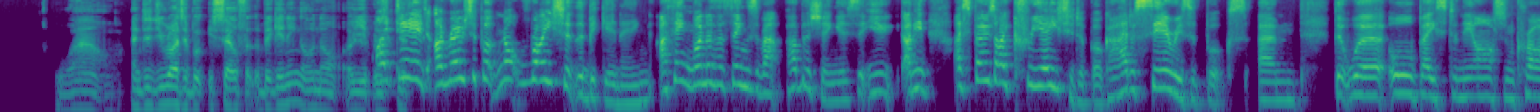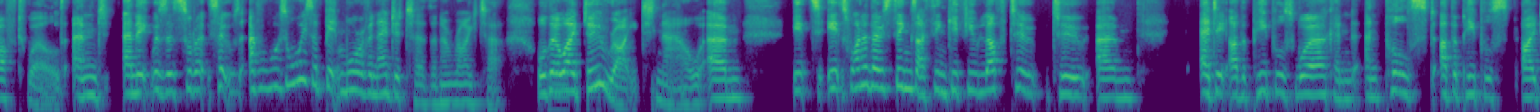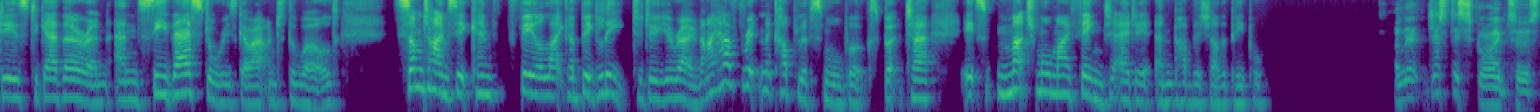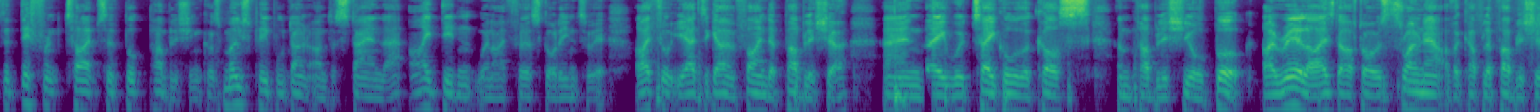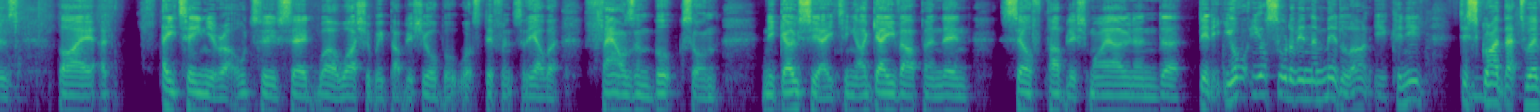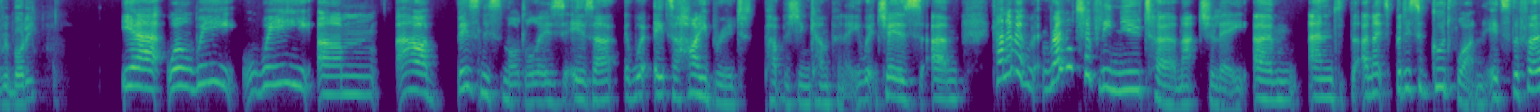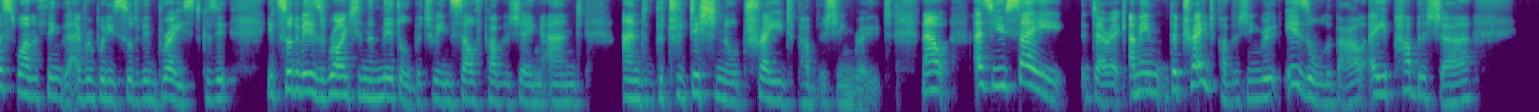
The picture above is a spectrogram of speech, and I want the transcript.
Wow. And did you write a book yourself at the beginning or not? Or was, I did. I wrote a book not right at the beginning. I think one of the things about publishing is that you, I mean, I suppose I created a book. I had a series of books um, that were all based in the art and craft world. And and it was a sort of, so it was, I was always a bit more of an editor than a writer, although mm. I do write now. Um, it's it's one of those things I think if you love to to um, edit other people's work and and pull st- other people's ideas together and and see their stories go out into the world sometimes it can feel like a big leap to do your own. I have written a couple of small books but uh, it's much more my thing to edit and publish other people and uh, just describe to us the different types of book publishing, because most people don't understand that. I didn't when I first got into it. I thought you had to go and find a publisher and they would take all the costs and publish your book. I realized after I was thrown out of a couple of publishers by a 18 year old who said, Well, why should we publish your book? What's different to the other thousand books on negotiating? I gave up and then self-published my own and uh, did it. You're you're sort of in the middle, aren't you? Can you describe that to everybody? Yeah, well, we we um our business model is is a it's a hybrid publishing company, which is um kind of a relatively new term actually, um and and it's but it's a good one. It's the first one I think that everybody's sort of embraced because it it sort of is right in the middle between self publishing and and the traditional trade publishing route. Now, as you say, Derek, I mean, the trade publishing route is all about a publisher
